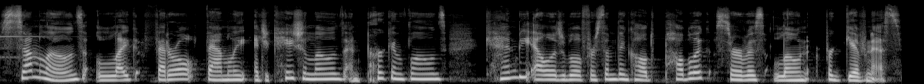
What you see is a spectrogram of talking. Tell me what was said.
Some loans, like federal family education loans and Perkins loans, can be eligible for something called public service loan forgiveness.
